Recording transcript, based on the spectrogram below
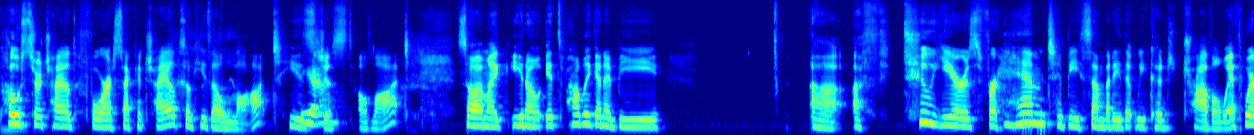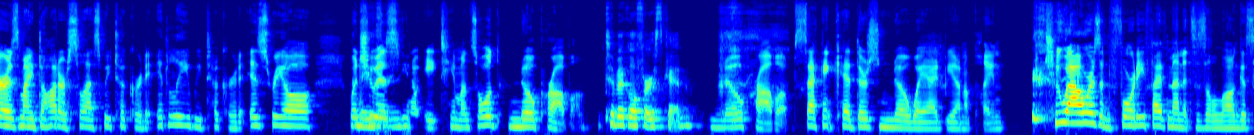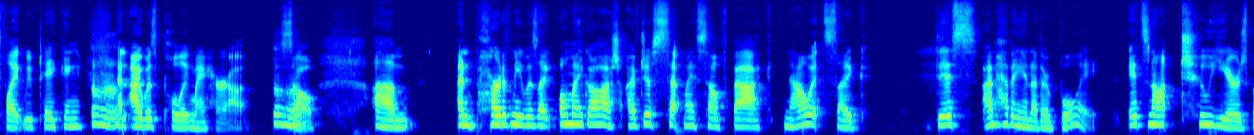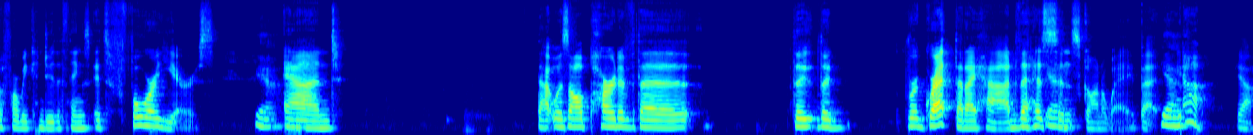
poster child for a second child so he's a lot he's Yeah. just a lot so i'm like you know it's probably going to be uh, a f- two years for Mhm. him to be somebody that we could travel with. Whereas my daughter Celeste, we took her to Italy, we took her to Israel when she was, you know, 18 months old. No problem. typical first kid No problem. Second kid, there's no way I'd be on a plane. Two hours and 45 minutes is the longest flight we've taken. uh-huh. And I was pulling my hair out. uh-huh. So, um, and part of me was like, oh my gosh, I've just set myself back. Now it's like this, I'm having another boy. It's not two years before we can do the things, it's four years. yeah And that was all part of the the the regret that I had that has Yeah. since gone away. But Yeah. yeah. yeah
